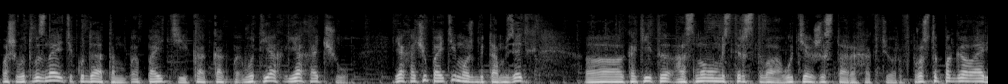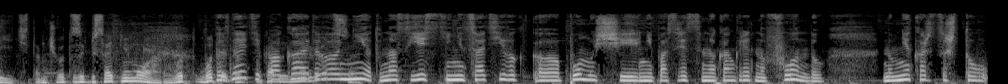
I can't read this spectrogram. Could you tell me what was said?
Маша, вот вы знаете, куда там пойти, как, как, вот я, я хочу. Я хочу пойти, может быть, там взять э, какие-то основы мастерства у тех же старых актеров, просто поговорить, там чего-то записать мемуары. Вот, вот Вы знаете, пока этого нет. У нас есть инициатива э, помощи непосредственно конкретно фонду. Но мне кажется, что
